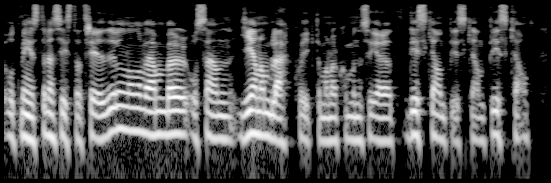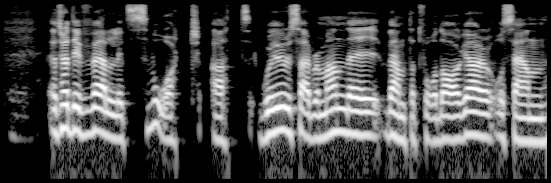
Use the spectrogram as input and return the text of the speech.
åtminstone den sista tredjedelen av november och sen genom Black Week där man har kommunicerat discount, discount, discount. Jag tror att det är väldigt svårt att gå ur Cyber Monday, vänta två dagar och sen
